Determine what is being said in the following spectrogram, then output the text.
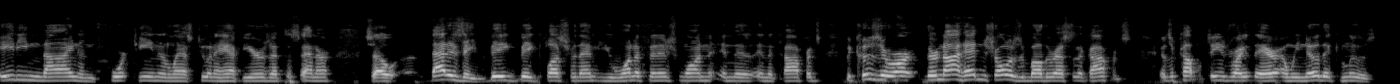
89 and 14 in the last two and a half years at the center. So uh, that is a big, big plus for them. You want to finish one in the in the conference because there are they're not head and shoulders above the rest of the conference. There's a couple teams right there, and we know they can lose.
